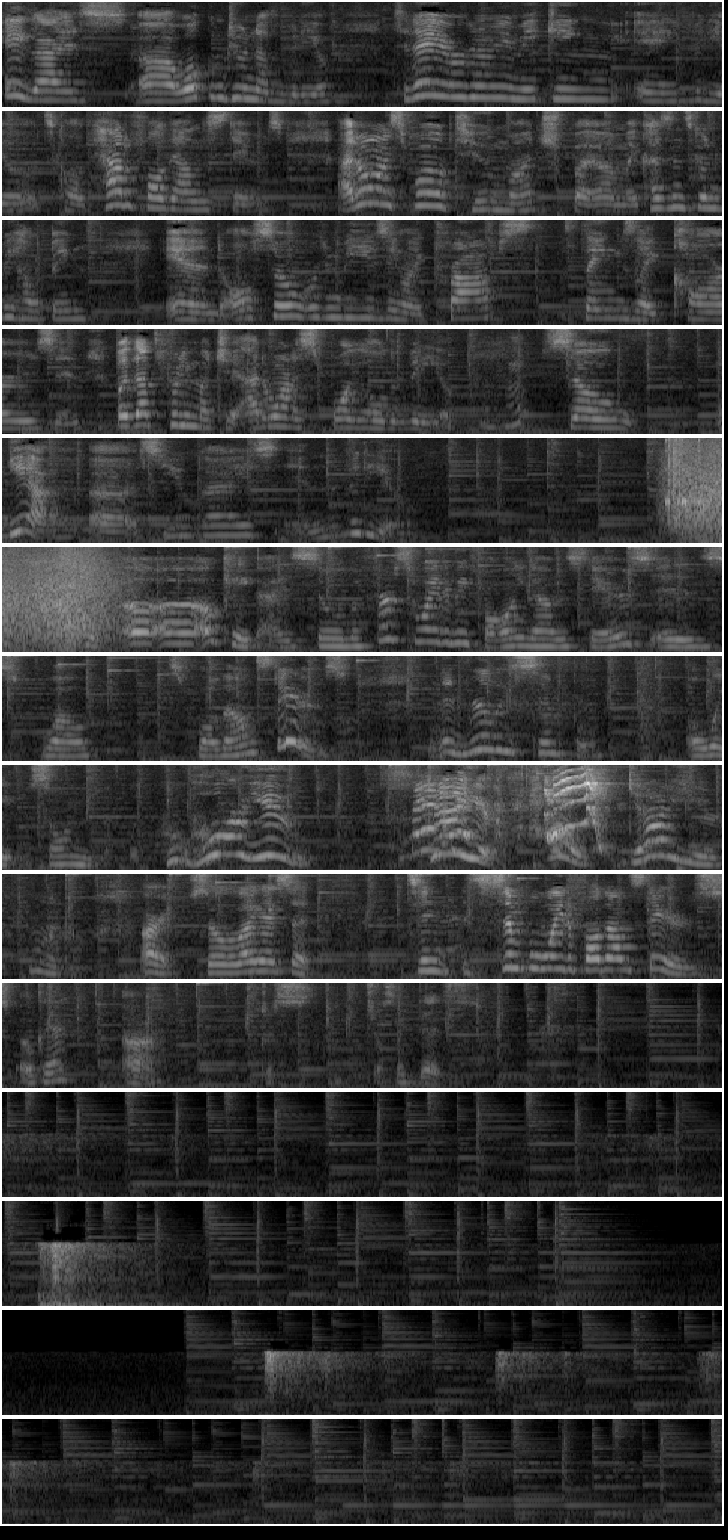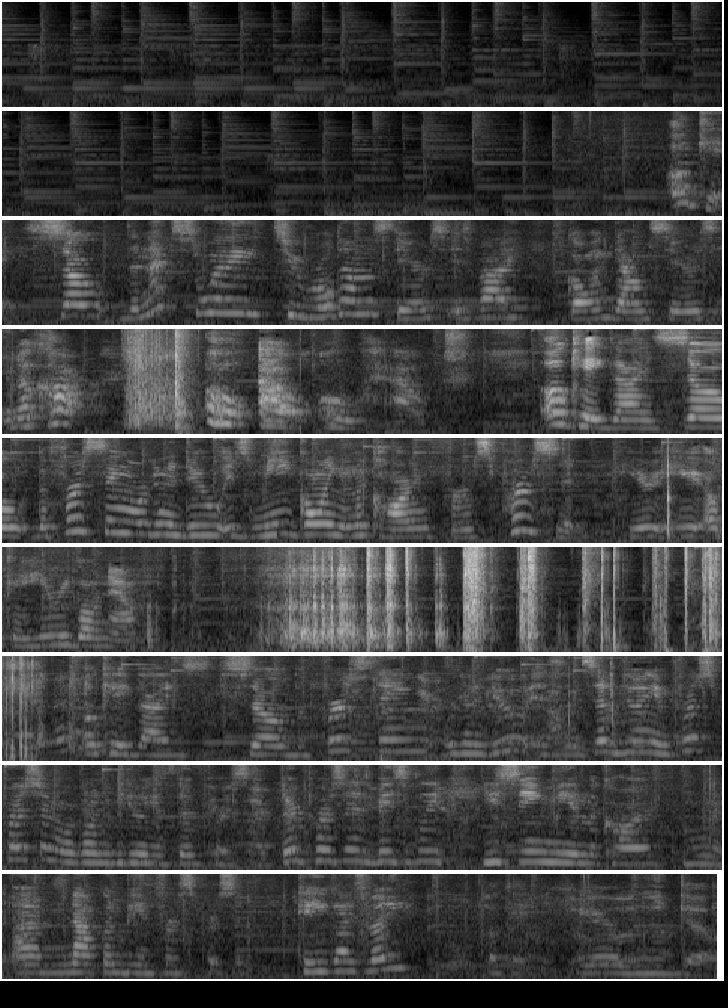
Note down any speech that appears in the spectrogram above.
Hey guys, uh, welcome to another video. Today we're going to be making a video. It's called How to Fall Down the Stairs. I don't want to spoil too much, but uh, my cousin's going to be helping. And also we're going to be using like props, things like cars, and but that's pretty much it. I don't want to spoil the video. Mm-hmm. So yeah, uh, see you guys in the video. Okay, uh, uh, okay, guys. So the first way to be falling down the stairs is well, fall downstairs. It's really simple. Oh wait, someone. Wait, Who, who are you? Get out of here! Oh, get out of here! Come on now. All right. So like I said, it's, it's a simple way to fall downstairs. Okay. Uh, just just like this. Okay, so the next way to roll down the stairs is by going downstairs in a car. Oh, ow, oh, ouch. Okay, guys, so the first thing we're gonna do is me going in the car in first person. Here, here, okay, here we go now. Okay, guys, so the first thing we're gonna do is instead of doing in first person, we're going to be doing in third person. Third person is basically you seeing me in the car. I'm not gonna be in first person. Okay, you guys ready? Okay, here we go.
